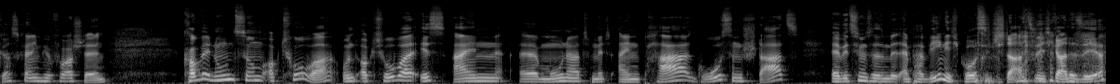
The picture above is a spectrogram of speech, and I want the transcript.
Das kann ich mir vorstellen. Kommen wir nun zum Oktober. Und Oktober ist ein äh, Monat mit ein paar großen Starts, äh, beziehungsweise mit ein paar wenig großen Starts, wie ich gerade sehe.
